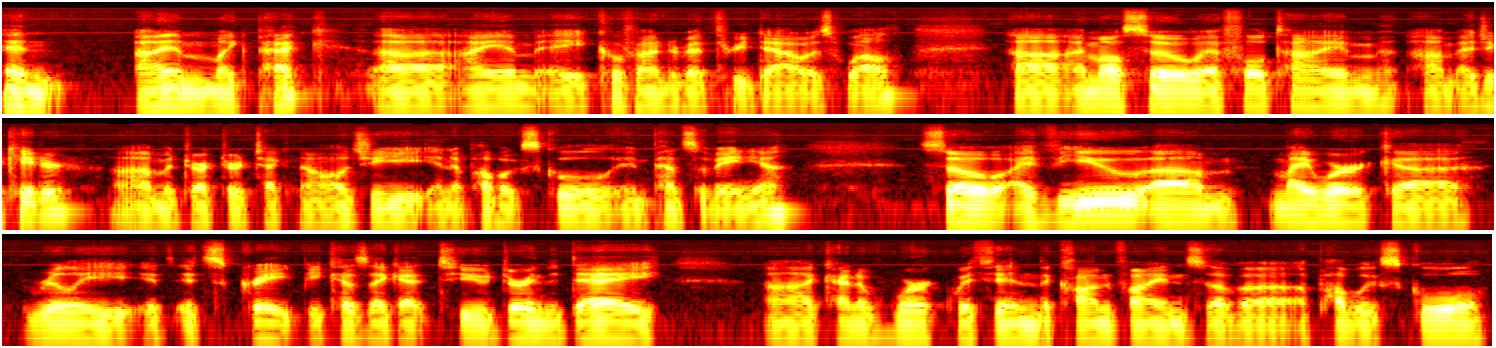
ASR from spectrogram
And I am Mike Peck. Uh, I am a co founder of Ed3DAO as well. Uh, I'm also a full time um, educator. I'm a director of technology in a public school in Pennsylvania. So I view um, my work uh, really, it, it's great because I get to, during the day, uh, kind of work within the confines of a, a public school.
